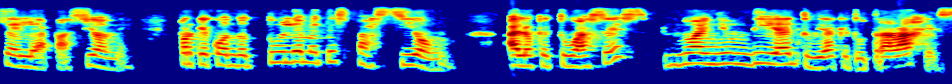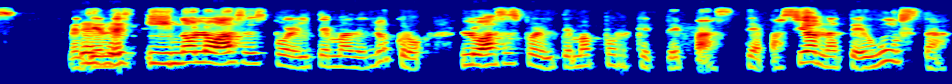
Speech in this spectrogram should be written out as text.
se le apasione. Porque cuando tú le metes pasión a lo que tú haces, no hay ni un día en tu vida que tú trabajes, ¿me entiendes? Y no lo haces por el tema del lucro, lo haces por el tema porque te, te apasiona, te gusta.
